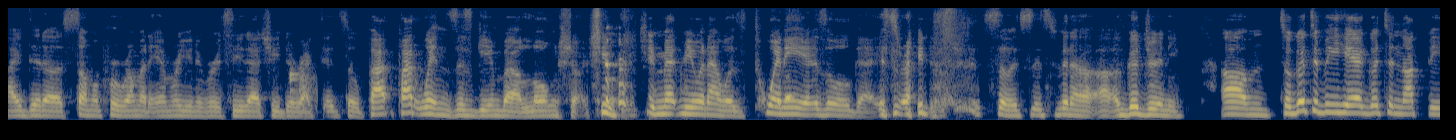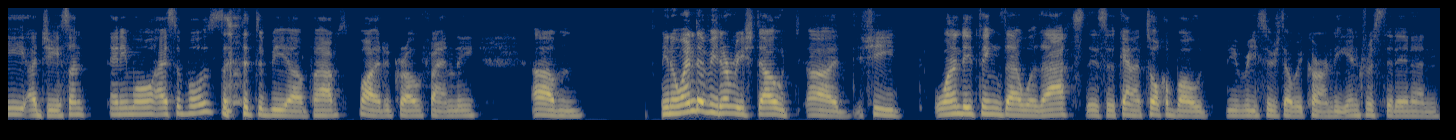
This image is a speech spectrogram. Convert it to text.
I did a summer program at Emory University that she directed. So Pat Pat wins this game by a long shot. She she met me when I was 20 years old, guys, right? So it's it's been a, a good journey. Um, so good to be here. Good to not be adjacent anymore, I suppose, to be uh, perhaps part of the crowd finally. Um, you know, when Davida reached out, uh, she one of the things that was asked is to kind of talk about the research that we're currently interested in and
